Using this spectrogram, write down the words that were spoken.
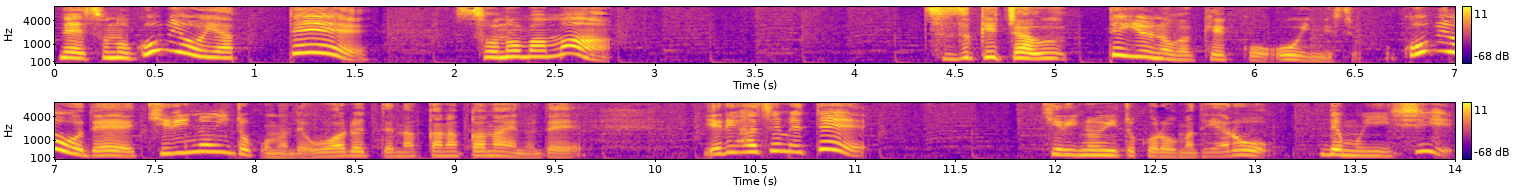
でその5秒やってそのまま続けちゃうっていうのが結構多いんですよ。5秒で霧のいいとこまで終わるってなかなかないのでやり始めて霧のいいところまでやろう。でもいいし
